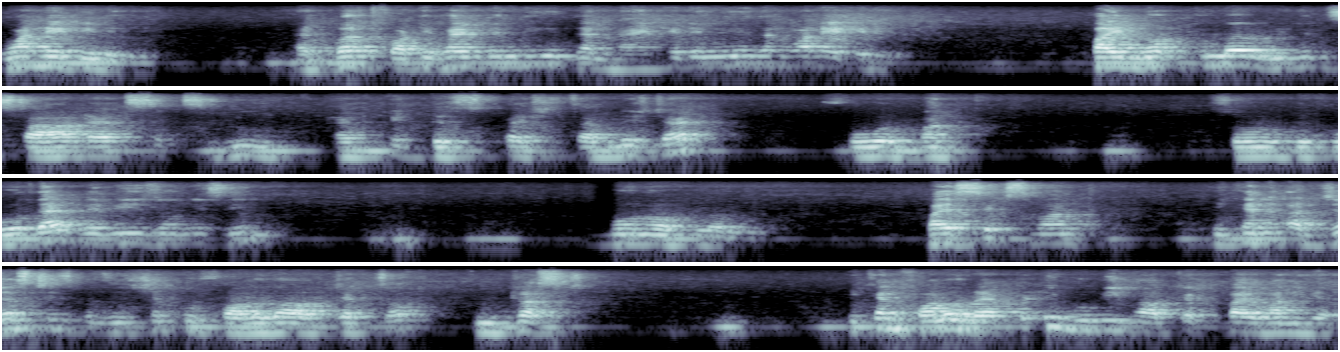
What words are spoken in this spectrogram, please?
180 degrees. At birth, 45 degrees, then 90 degrees, then 180 degrees. Binocular vision start at six weeks and it is established at four months. So before that, baby is only seeing monocular. By six months, he can adjust his position to follow the objects of interest. He can follow rapidly moving object by one year.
